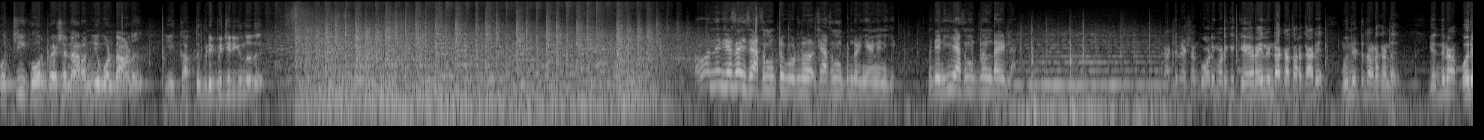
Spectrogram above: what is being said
കൊച്ചി കോർപ്പറേഷൻ അറിഞ്ഞുകൊണ്ടാണ് ഈ കത്ത് പിടിപ്പിച്ചിരിക്കുന്നത്. വന്നതിന് ശേഷം ശ്വാസം മുട്ട് കൂടുതൽ ശ്വാസം മുട്ടും തുടങ്ങിയാണ് എനിക്ക്. എന്നിട്ട് എനിക്ക് ശ്വാസം മുട്ടും ഉണ്ടായില്ല. രണ്ട് ലക്ഷം കോടി മുടക്കി കേരളയിൽ ഉണ്ടാക്കാൻ സർക്കാർ മുന്നിട്ട് നടക്കേണ്ടത് എന്തിനാ ഒരു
